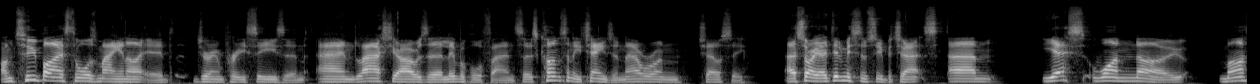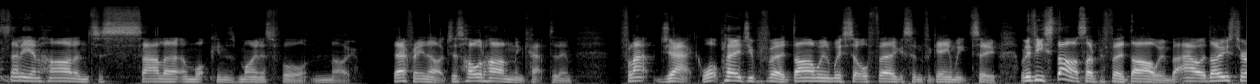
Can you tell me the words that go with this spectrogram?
I'm too biased towards Man United during pre-season, and last year I was a Liverpool fan, so it's constantly changing. Now we're on Chelsea. Uh, sorry, I did miss some super chats. Um, yes, one, no. Martinelli and Haaland to Salah and Watkins minus four. No, definitely not. Just hold Haaland and captain him. Flap Jack, what player do you prefer, Darwin, Wissa, or Ferguson for game week two? Well, if he starts, I prefer Darwin, but out of those three,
